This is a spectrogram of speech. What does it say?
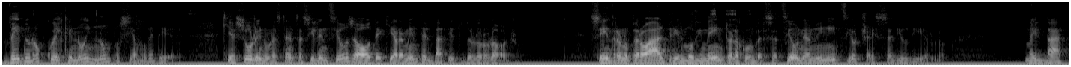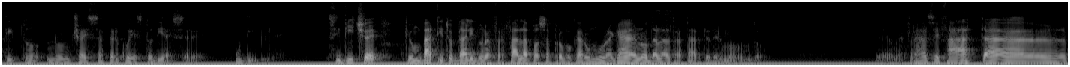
vedono quel che noi non possiamo vedere. Chi è solo in una stanza silenziosa ode chiaramente il battito dell'orologio. Se entrano però altri e il movimento e la conversazione hanno inizio, cessa di udirlo. Ma il battito non cessa per questo di essere udibile. Si dice che un battito d'ali di una farfalla possa provocare un uragano dall'altra parte del mondo. È una frase fatta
